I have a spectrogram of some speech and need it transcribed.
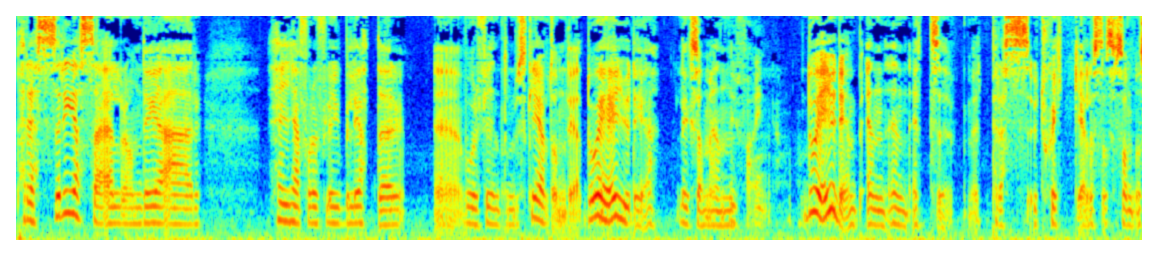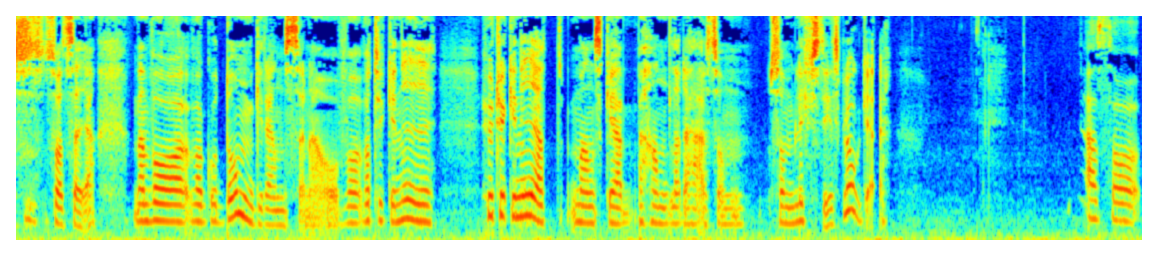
pressresa eller om det är Hej, här får du flygbiljetter. Eh, vore fint om du skrev om det. Då är ju det liksom Det en är fine. Då är ju det en, en, ett, ett pressutskick eller så, som, så att säga. Men vad, vad går de gränserna och vad, vad tycker ni? Hur tycker ni att man ska behandla det här som, som livsstilsbloggare? Alltså,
